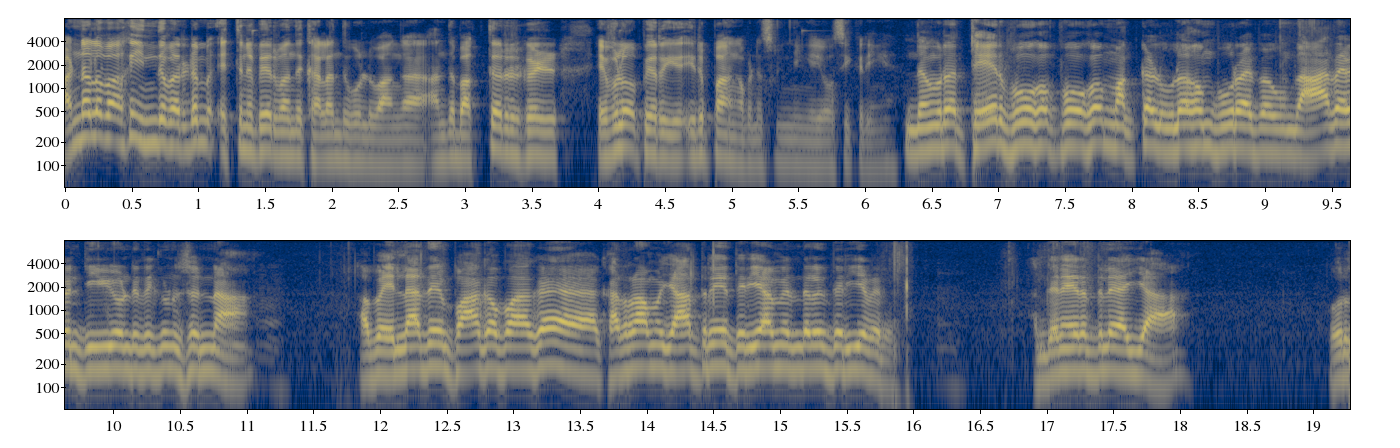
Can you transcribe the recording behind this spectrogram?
அன்னளவாக இந்த வருடம் எத்தனை பேர் வந்து கலந்து கொள்வாங்க? அந்த பக்தர்கள் எவ்வளோ பேர் இருப்பாங்க அப்படின்னு சொல்லி நீங்கள் யோசிக்கிறீங்க? இந்த முறை தேர் போக போக மக்கள் உலகம் பூரா இப்போ ஆதவன் டிவி ஒன்று இருக்குன்னு சொன்னால் அப்போ எல்லாத்தையும் பார்க்க பார்க்க கதிராம யாத்திரையே தெரியாமல் இருந்தாலும் தெரிய வரும் அந்த நேரத்தில் ஐயா ஒரு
